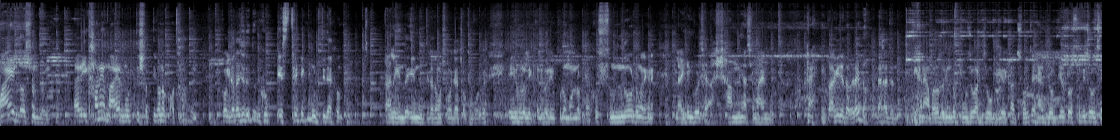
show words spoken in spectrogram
মায়ের দর্শন করি। আর এখানে মায়ের মূর্তি সত্যি কোনো কথা হবে। কলকাতায় যদি তুমি খুব এস্থেটিক মূর্তি দেখো, তাহলে কিন্তু এই মূর্তিটা তোমার সোজা চোখে পড়বে। এই হলো লেককালি বাড়ির পুরো মণ্ডপটা। খুব সুন্দর তোমার এখানে লাইটিং করেছে, আর সামনে আছে মায়ের মূর্তি। হ্যাঁ। একটু আগে যেতে হবে তাই তো? দেখার জন্য। এখানে আপাতত কিন্তু পুজো আর যজ্ঞের কাজ চলছে। হ্যাঁ যজ্ঞের প্রস্তুতি চলছে।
